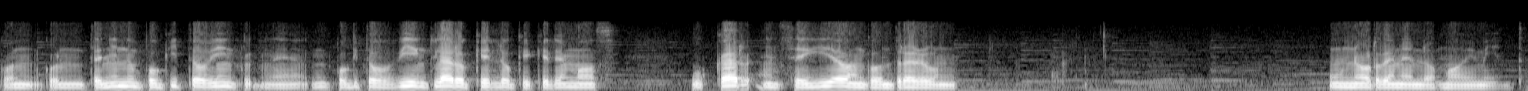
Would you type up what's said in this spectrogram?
con, teniendo un poquito bien eh, un poquito bien claro qué es lo que queremos buscar enseguida va a encontrar un un orden en los movimientos.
